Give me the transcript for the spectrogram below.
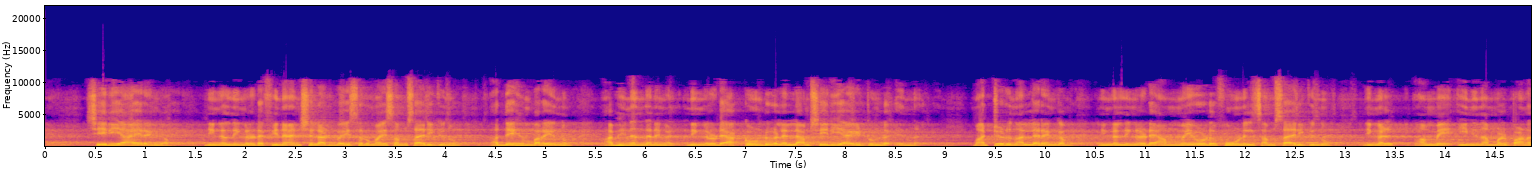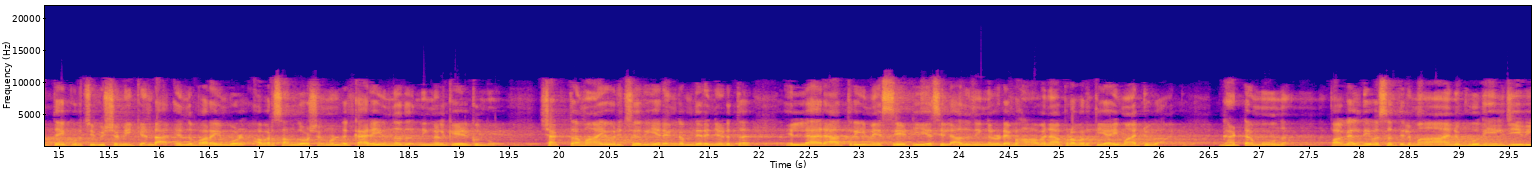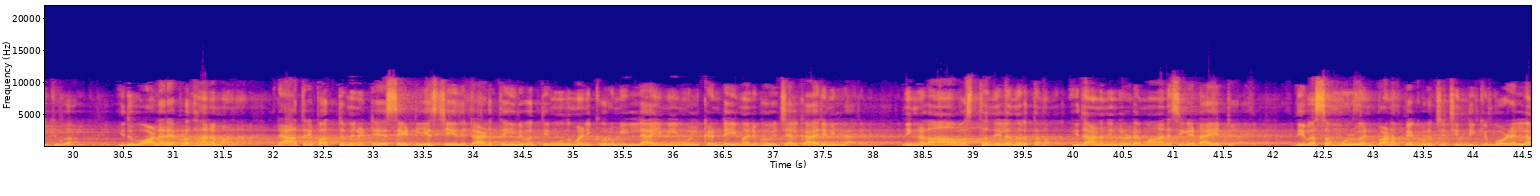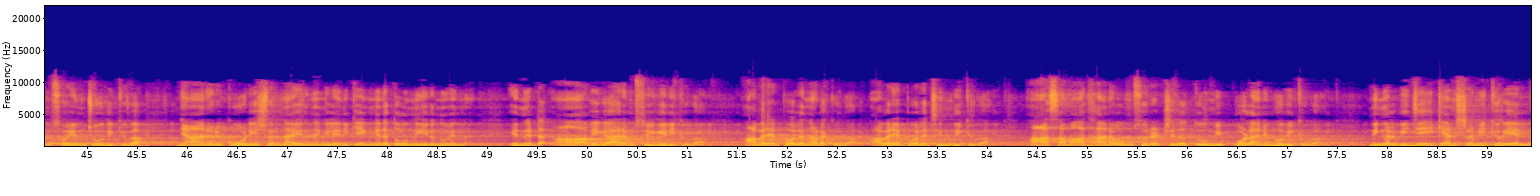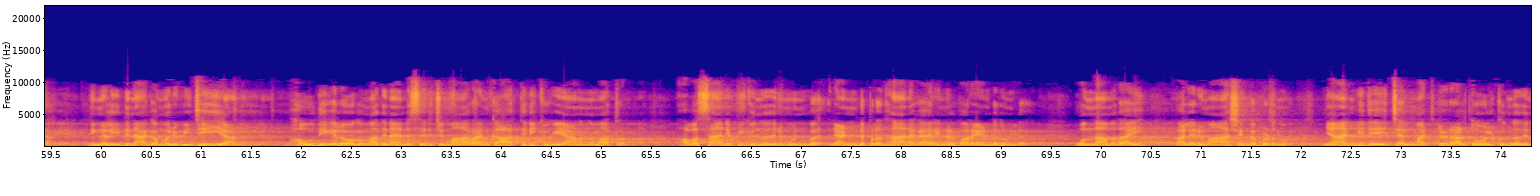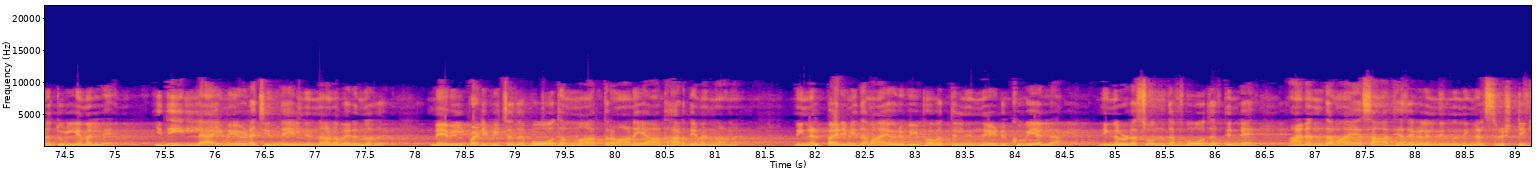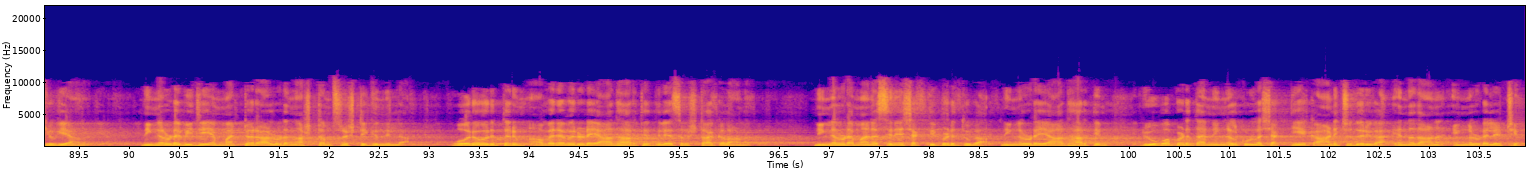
ശരിയായ രംഗം. നിങ്ങൾ നിങ്ങളുടെ ഫിനാൻഷ്യൽ അഡ്വൈസറുമായി സംസാരിക്കുന്നു അദ്ദേഹം പറയുന്നു അഭിനന്ദനങ്ങൾ നിങ്ങളുടെ അക്കൗണ്ടുകളെല്ലാം ശരിയായിട്ടുണ്ട് എന്ന്. മറ്റൊരു നല്ല രംഗം നിങ്ങൾ നിങ്ങളുടെ അമ്മയോട് ഫോണിൽ സംസാരിക്കുന്നു. നിങ്ങൾ അമ്മേ ഇനി നമ്മൾ പണത്തെക്കുറിച്ച് വിഷമിക്കേണ്ട എന്ന് പറയുമ്പോൾ അവർ സന്തോഷം കൊണ്ട് കരയുന്നത് നിങ്ങൾ കേൾക്കുന്നു. ശക്തമായ ഒരു ചെറിയ രംഗം തിരഞ്ഞെടുത്ത് എല്ലാ രാത്രിയും എസ് എ ടി എസിൽ അത് നിങ്ങളുടെ ഭാവനാ പ്രവൃത്തിയായി മാറ്റുക. ഘട്ടം മൂന്ന് പകൽ ദിവസത്തിലും ആ അനുഭൂതിയിൽ ജീവിക്കുക. ഇത് വളരെ പ്രധാനമാണ്. രാത്രി പത്ത് minute S A T S ചെയ്തിട്ട് അടുത്ത ഇരുപത്തിമൂന്ന് മണിക്കൂറും ഇല്ലായ്മയും ഉത്കണ്ഠയും അനുഭവിച്ചാൽ കാര്യമില്ല. നിങ്ങൾ ആ അവസ്ഥ നിലനിർത്തണം. ഇതാണ് നിങ്ങളുടെ മാനസിക ഡയറ്റ് ദിവസം മുഴുവൻ പണത്തെക്കുറിച്ച് ചിന്തിക്കുമ്പോഴെല്ലാം സ്വയം ചോദിക്കുക ഞാനൊരു കോടീശ്വരനായിരുന്നെങ്കിൽ എനിക്ക് എങ്ങനെ തോന്നിയിരുന്നു എന്ന് എന്നിട്ട് ആ വികാരം സ്വീകരിക്കുക അവരെ പോലെ നടക്കുക അവരെ പോലെ ചിന്തിക്കുക ആ സമാധാനവും സുരക്ഷിതത്വവും ഇപ്പോൾ അനുഭവിക്കുക. നിങ്ങൾ വിജയിക്കാൻ ശ്രമിക്കുകയല്ല നിങ്ങൾ ഇതിനകം ഒരു വിജയിയാണ്. ഭൗതിക ലോകം അതിനനുസരിച്ച് മാറാൻ കാത്തിരിക്കുകയാണെന്ന് മാത്രം. അവസാനിപ്പിക്കുന്നതിന് മുൻപ് രണ്ട് പ്രധാന കാര്യങ്ങൾ പറയേണ്ടതുണ്ട്. ഒന്നാമതായി പലരും ആശങ്കപ്പെടുന്നു. ഞാൻ വിജയിച്ചാൽ മറ്റൊരാൾ തോൽക്കുന്നതിന് തുല്യമല്ലേ? ഇത് ഇല്ലായ്മയുടെ ചിന്തയിൽ നിന്നാണ് വരുന്നത്. നെവിൽ പഠിപ്പിച്ചത് ബോധം മാത്രമാണ് യാഥാർത്ഥ്യമെന്നാണ്. നിങ്ങൾ പരിമിതമായ ഒരു വിഭവത്തിൽ നിന്ന് എടുക്കുകയല്ല നിങ്ങളുടെ സ്വന്തം ബോധത്തിന്റെ അനന്തമായ സാധ്യതകളിൽ നിന്ന് നിങ്ങൾ സൃഷ്ടിക്കുകയാണ്. നിങ്ങളുടെ വിജയം മറ്റൊരാളുടെ നഷ്ടം സൃഷ്ടിക്കുന്നില്ല. ഓരോരുത്തരും അവരവരുടെ യാഥാർത്ഥ്യത്തിലെ സൃഷ്ടാക്കളാണ്. നിങ്ങളുടെ മനസ്സിനെ ശക്തിപ്പെടുത്തുക നിങ്ങളുടെ യാഥാർത്ഥ്യം രൂപപ്പെടുത്താൻ നിങ്ങൾക്കുള്ള ശക്തിയെ കാണിച്ചു തരിക എന്നതാണ് നിങ്ങളുടെ ലക്ഷ്യം.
